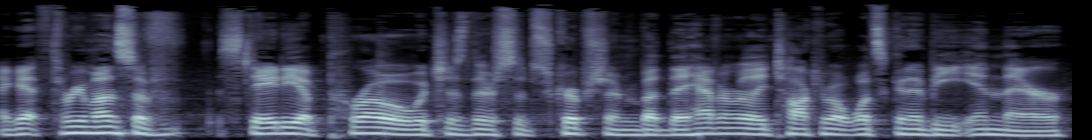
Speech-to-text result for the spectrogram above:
I get three months of Stadia Pro, which is their subscription, but they haven't really talked about what's going to be in there.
